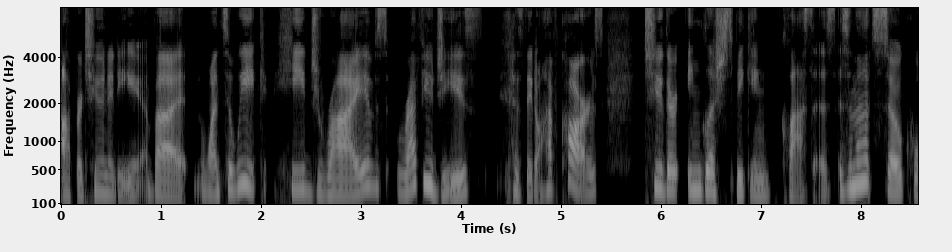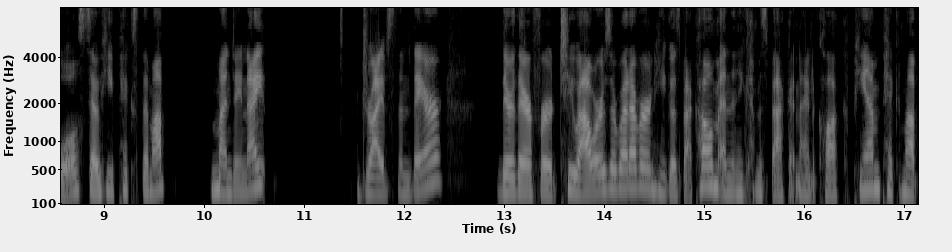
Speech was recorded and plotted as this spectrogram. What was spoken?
opportunity. But once a week, he drives refugees because they don't have cars to their English speaking classes. Isn't that so cool? So he picks them up Monday night, drives them there. They're there for two hours or whatever, and he goes back home. And then he comes back at nine o'clock p.m., pick them up,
